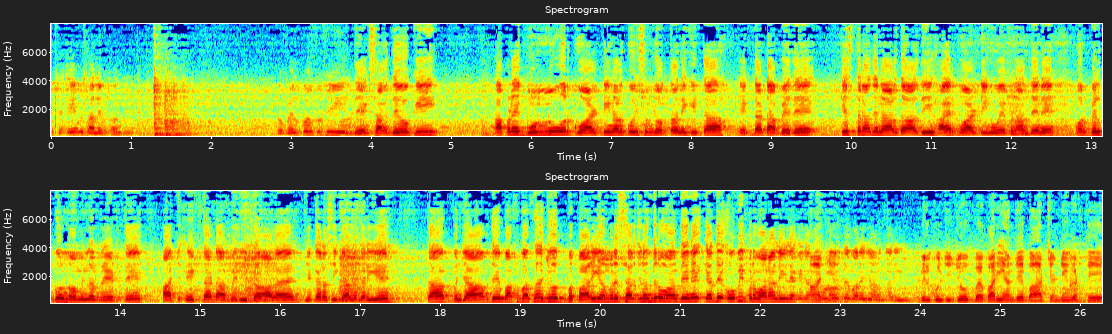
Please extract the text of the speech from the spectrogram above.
ਅੱਛਾ ਇਹ ਮਸਾਲੇ ਪਸੰਦ ਹੋ? ਤਾਂ ਬਿਲਕੁਲ ਤੁਸੀਂ ਦੇਖ ਸਕਦੇ ਹੋ ਕਿ ਆਪਣੇ ਗੁਣ ਨੂੰ ਔਰ ਕੁਆਲਿਟੀ ਨਾਲ ਕੋਈ ਸਮਝੌਤਾ ਨਹੀਂ ਕੀਤਾ। ਇੱਕ ਤਾਂ ਢਾਬੇ ਦੇ ਕਿਸ ਤਰ੍ਹਾਂ ਦੇ ਨਾਲ ਦਾਲ ਦੀ ਹਾਇਰ ਕੁਆਲਿਟੀ ਨੂੰ ਇਹ ਬਣਾਉਂਦੇ ਨੇ ਔਰ ਬਿਲਕੁਲ ਨੋਮੀਨਲ ਰੇਟ ਤੇ ਅੱਜ ਏਕਤਾ ਢਾਬੇ ਦੀ ਦਾਲ ਹੈ। ਜੇਕਰ ਅਸੀਂ ਗੱਲ ਕਰੀਏ ਤਾਂ ਪੰਜਾਬ ਦੇ ਵੱਖ-ਵੱਖ ਜੋ ਵਪਾਰੀ ਅੰਮ੍ਰਿਤਸਰ ਜਲੰਧਰੋਂ ਆਉਂਦੇ ਨੇ ਕਹਿੰਦੇ ਉਹ ਵੀ ਪਰਿਵਾਰਾਂ ਲਈ ਲੈ ਕੇ ਜਾਂਦੇ ਹਾਂਜੀ। ਉਹਨਾਂ ਦੇ ਬਾਰੇ ਜਾਣਕਾਰੀ। ਬਿਲਕੁਲ ਜੀ ਜੋ ਵਪਾਰੀ ਆਂਦੇ ਬਾਹਰ ਚੰਡੀਗੜ੍ਹ ਤੇ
